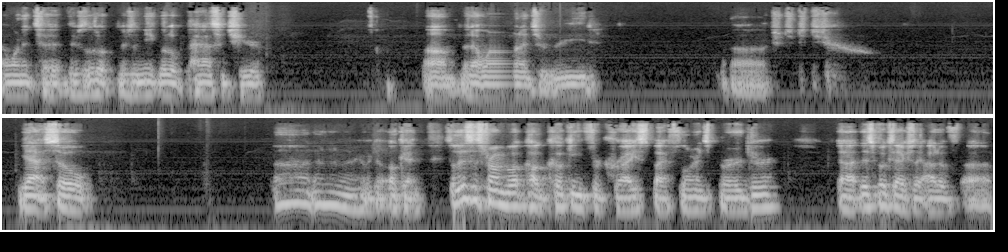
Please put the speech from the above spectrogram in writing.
i wanted to there's a little there's a neat little passage here um, that i wanted to read. Uh, yeah so uh, no, no, no. Here we go. Okay. So this is from a book called Cooking for Christ by Florence Berger. Uh, this book's actually out of uh,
